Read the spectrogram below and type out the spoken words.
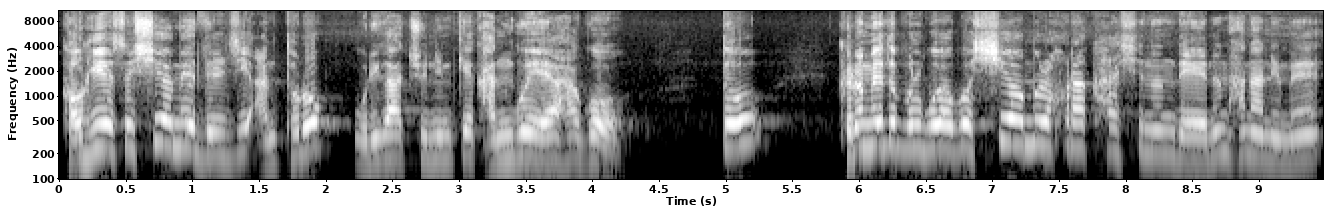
거기에서 시험에 들지 않도록 우리가 주님께 간구해야 하고 또 그럼에도 불구하고 시험을 허락하시는 데에는 하나님의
